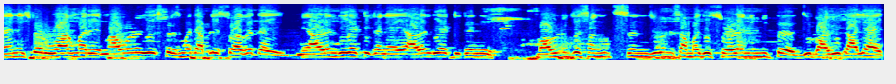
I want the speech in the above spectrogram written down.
ज्ञानेश्वर वाघमारे मावळ एक्सप्रेस मध्ये आपले स्वागत आहे. मी आळंदी या ठिकाणी आहे. आळंदी या ठिकाणी माऊलींच्या सं- संजीवन समाधी सोहळ्यानिमित्त जे भाविक आले आहेत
